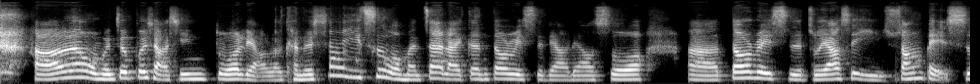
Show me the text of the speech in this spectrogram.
好，那我们就不小心多聊了，可能下一次我们再来跟 Doris 聊聊说，呃，Doris 主要是以双北市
